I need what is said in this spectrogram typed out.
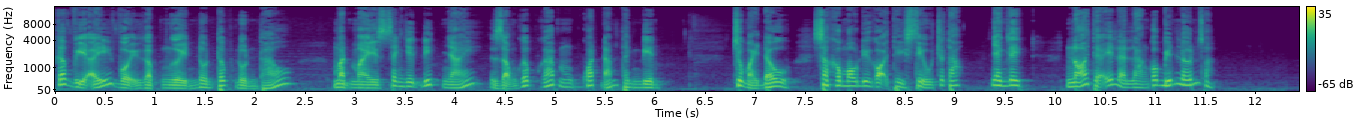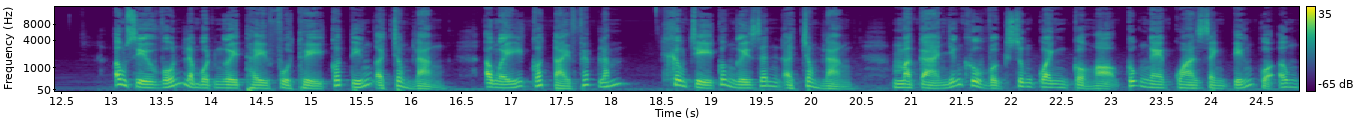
các vị ấy vội gặp người nôn thốc nôn tháo, mặt mày xanh như đít nhái, giọng gấp gáp quát đám thanh niên. Chúng mày đâu, sao không mau đi gọi thầy xỉu cho tao, nhanh lên, nói thế ấy là làng có biến lớn rồi. Ông xỉu vốn là một người thầy phù thủy có tiếng ở trong làng, ông ấy có tài phép lắm, không chỉ có người dân ở trong làng, mà cả những khu vực xung quanh của họ cũng nghe qua danh tiếng của ông.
